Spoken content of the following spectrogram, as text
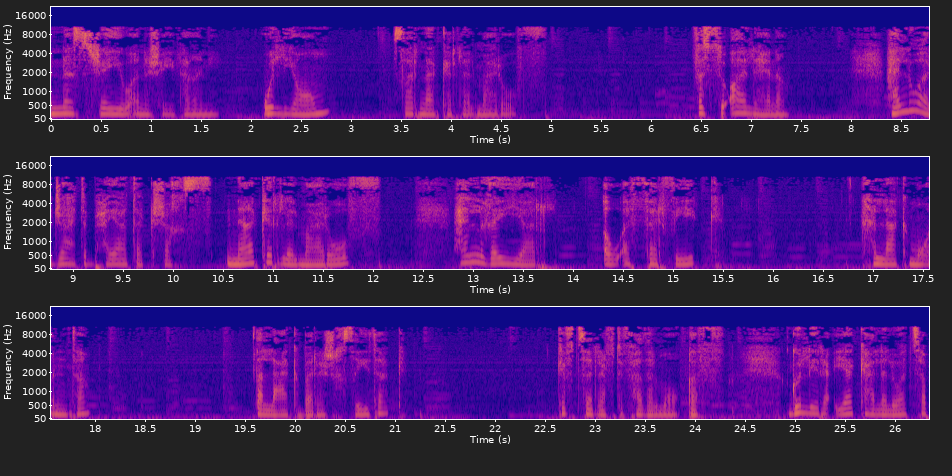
الناس شيء وأنا شيء ثاني. واليوم صار ناكر للمعروف فالسؤال هنا هل واجهت بحياتك شخص ناكر للمعروف؟ هل غير أو أثر فيك؟ خلاك مو أنت؟ طلعك برا شخصيتك؟ كيف تصرفت في هذا الموقف؟ قل لي رأيك على الواتساب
